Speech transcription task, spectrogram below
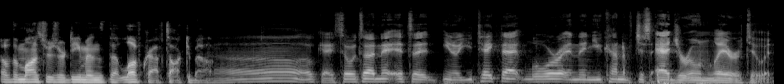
of the monsters or demons that Lovecraft talked about. Oh, okay. So it's a it's a you know you take that lore and then you kind of just add your own layer to it.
